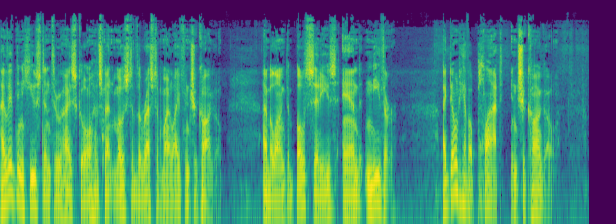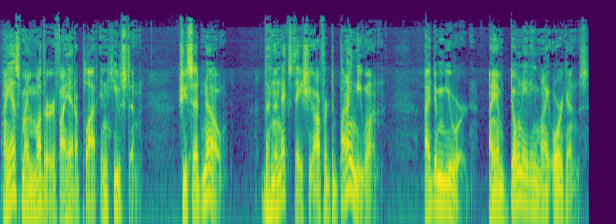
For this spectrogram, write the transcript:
I lived in Houston through high school, have spent most of the rest of my life in Chicago. I belong to both cities and neither. I don't have a plot in Chicago. I asked my mother if I had a plot in Houston. She said no. Then the next day she offered to buy me one. I demurred. I am donating my organs,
